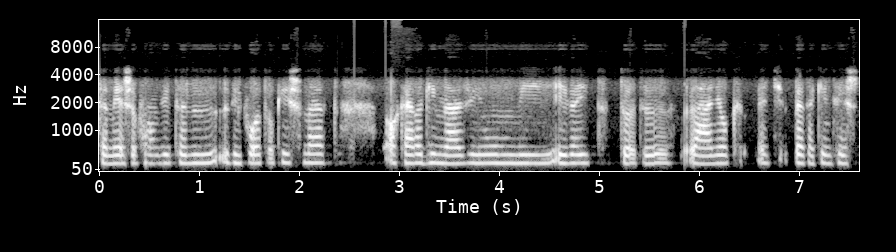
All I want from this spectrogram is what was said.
személyesebb hangvitelű riportok is, mert akár a gimnáziumi éveit töltő lányok egy betekintést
